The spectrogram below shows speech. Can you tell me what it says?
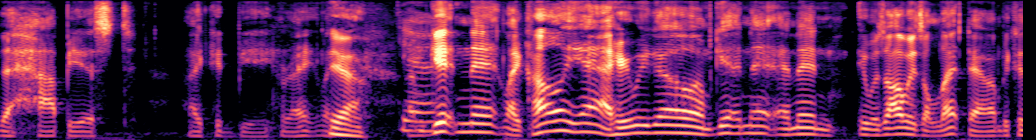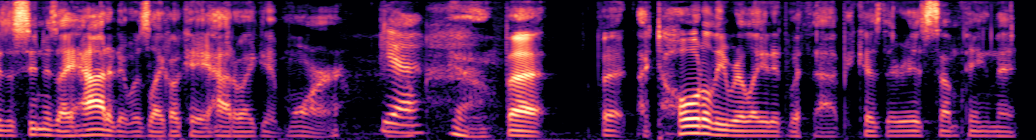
the happiest I could be, right? Like Yeah. Yeah. I'm getting it, like, oh yeah, here we go, I'm getting it. And then it was always a letdown because as soon as I had it, it was like, okay, how do I get more? you know? Yeah. Yeah. but but I totally related with that because there is something that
